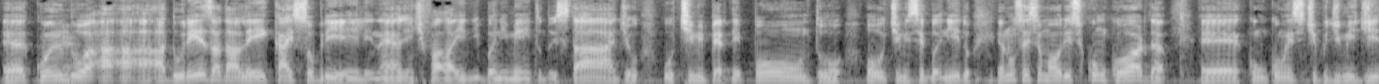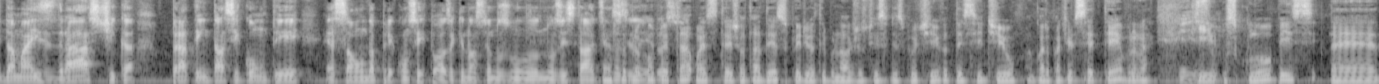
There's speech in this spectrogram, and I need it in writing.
é, quando é. A, a, a, dureza da lei cai sobre ele, né? A gente fala aí de banimento do estádio, o time perder ponto ou o time ser banido. Eu não sei se o Maurício concorda é, com, com esse tipo de medida mais drástica, para tentar se conter essa onda preconceituosa que nós temos no, nos estádios é, brasileiros. Para completar, o STJD, Superior Tribunal de Justiça Desportiva, decidiu, agora a partir de setembro, né, Isso. que os clubes, é,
